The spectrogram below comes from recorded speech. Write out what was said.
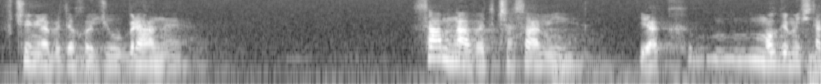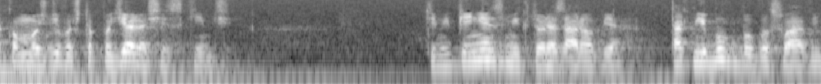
w czym ja będę chodził ubrany. Sam nawet czasami, jak mogę mieć taką możliwość, to podzielę się z kimś. Tymi pieniędzmi, które zarobię. Tak mi Bóg błogosławi.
